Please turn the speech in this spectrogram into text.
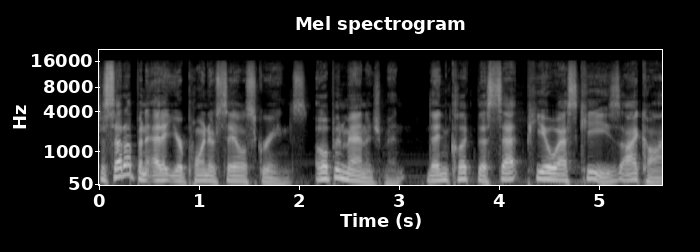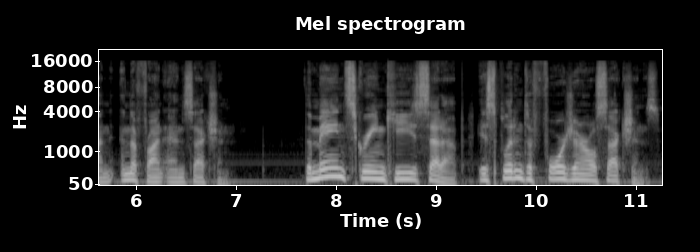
To set up and edit your point of sale screens, open Management, then click the Set POS Keys icon in the front end section. The main screen keys setup is split into four general sections.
